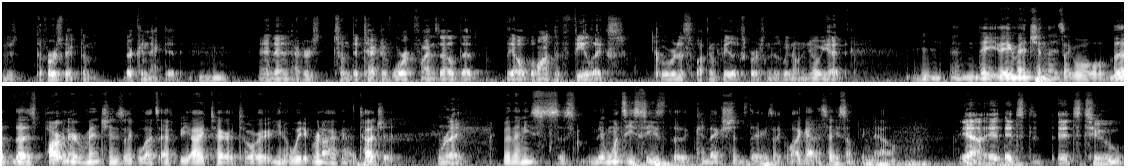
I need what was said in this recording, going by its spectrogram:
who's the first victim, they're connected. Mhm. And then after some detective work, finds out that they all belong to Felix. Whoever this fucking Felix person is, we don't know yet. Mhm. And they, they mentioned that it's like, well, the, the his partner mentions like, well, that's FBI territory. You know, we, we're not going to touch it. Right. But then he's just, once he sees the connections there, he's like, well, I got to say something now. Yeah, it, it's it's too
